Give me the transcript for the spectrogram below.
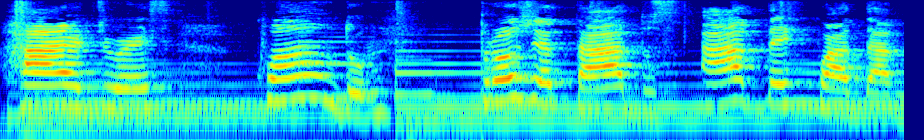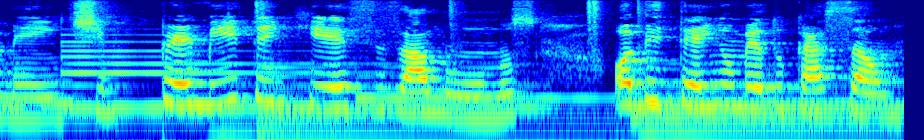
hardwares, quando projetados adequadamente, permitem que esses alunos obtenham uma educação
